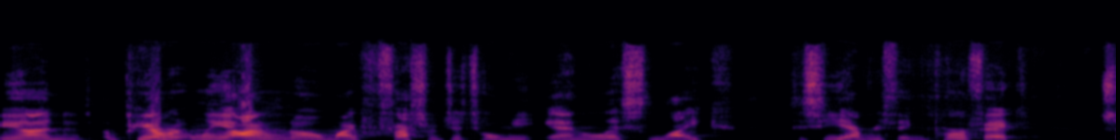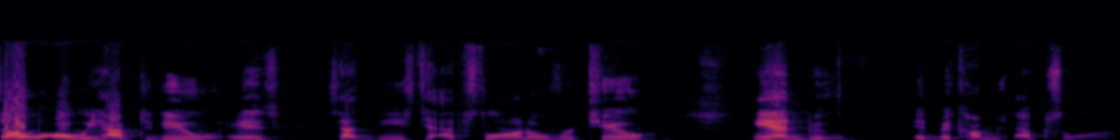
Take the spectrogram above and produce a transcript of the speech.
And apparently, I don't know, my professor just told me analysts like to see everything perfect. So all we have to do is set these to epsilon over 2, and boom, it becomes epsilon.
